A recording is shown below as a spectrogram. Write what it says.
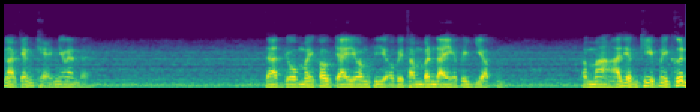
หน้าแข็งแข็งอย่างนั้นแหละญาติโยมไม่เข้าใจบางทีเอาไปทำบันไดเอาไปเหยียบทำมาหาเรื่องคีบไม่ขึ้น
